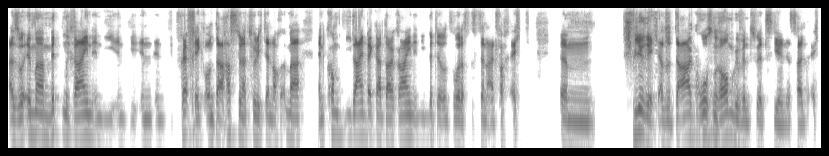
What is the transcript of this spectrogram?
Also immer mitten rein in die, in die, in, in die Traffic. Und da hast du natürlich dann auch immer, dann kommen die Linebacker da rein in die Mitte und so. Das ist dann einfach echt ähm, schwierig. Also da großen Raumgewinn zu erzielen, ist halt echt,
